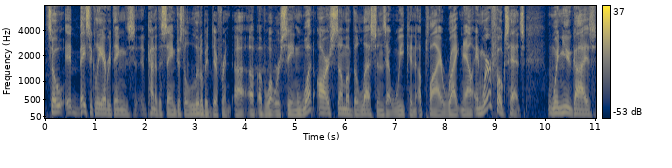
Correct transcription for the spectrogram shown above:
So it, basically, everything's kind of the same, just a little bit different uh, of, of what we're seeing. What are some of the lessons that we can apply right now? And where folks' heads? When you guys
